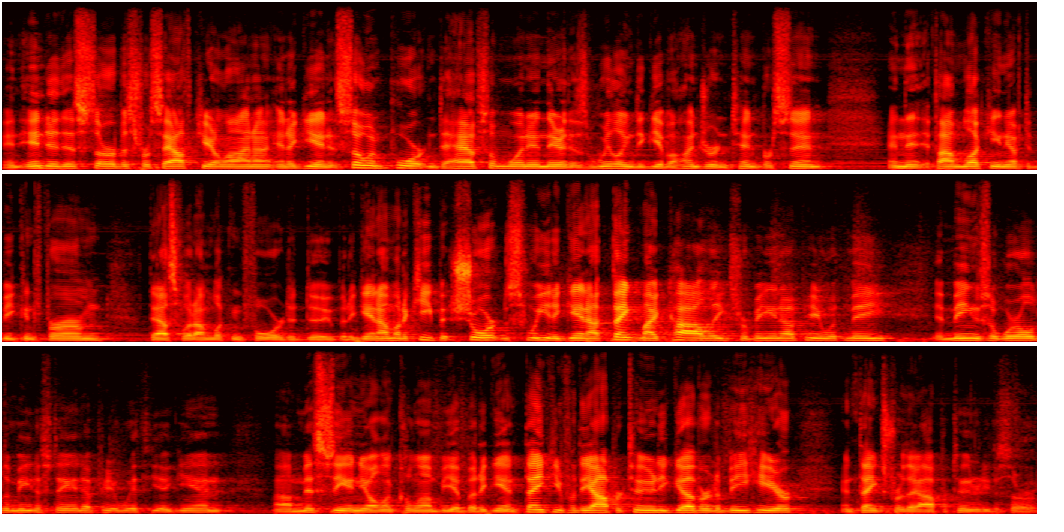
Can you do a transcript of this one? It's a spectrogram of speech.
and into this service for South Carolina. And again, it's so important to have someone in there that's willing to give 110%. And then if I'm lucky enough to be confirmed, that's what I'm looking forward to do. But again, I'm going to keep it short and sweet. Again, I thank my colleagues for being up here with me. It means the world to me to stand up here with you again. Uh, miss seeing y'all in Columbia. But again, thank you for the opportunity, Governor, to be here, and thanks for the opportunity to serve.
